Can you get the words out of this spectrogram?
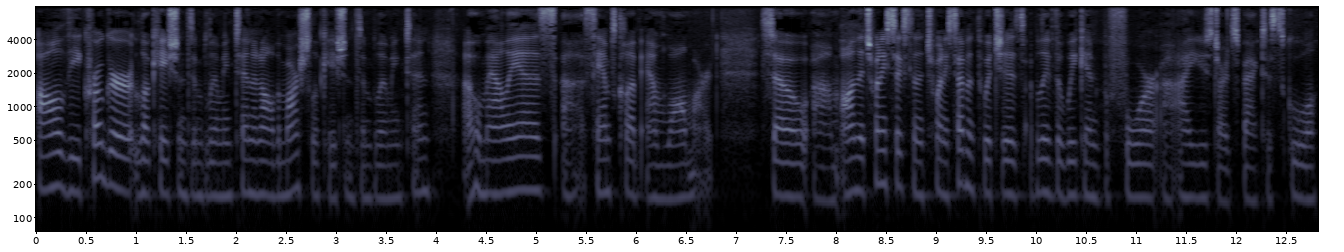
all the Kroger locations in Bloomington and all the Marsh locations in Bloomington, O'Malley's, uh, Sam's Club, and Walmart. So um, on the 26th and the 27th, which is, I believe, the weekend before uh, IU starts back to school,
